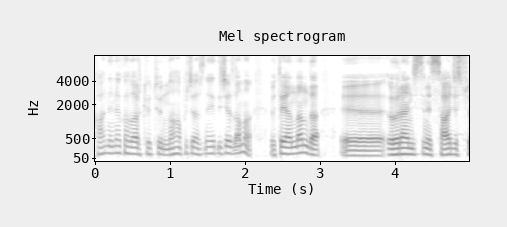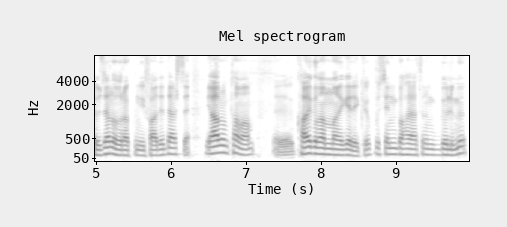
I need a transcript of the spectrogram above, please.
karne ne kadar kötü ne yapacağız ne edeceğiz ama öte yandan da e, öğrencisine sadece sözel olarak bunu ifade ederse yavrum tamam e, kaygılanmana gerek yok. Bu senin bir hayatının bir bölümü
